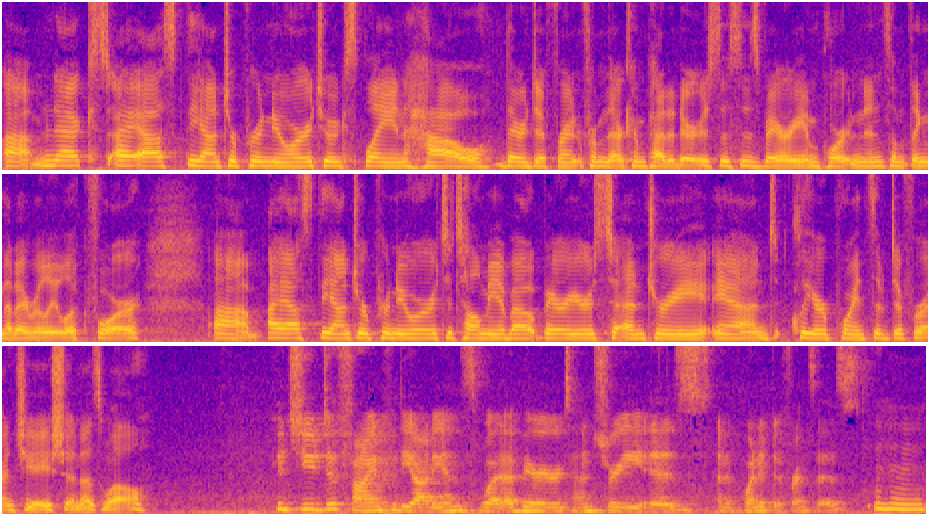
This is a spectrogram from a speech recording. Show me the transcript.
Um, next, I ask the entrepreneur to explain how they're different from their competitors. This is very important and something that I really look for. Um, I ask the entrepreneur to tell me about barriers to entry and clear points of differentiation as well. Could you define for the audience what a barrier to entry is and a point of difference is? Mm-hmm.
